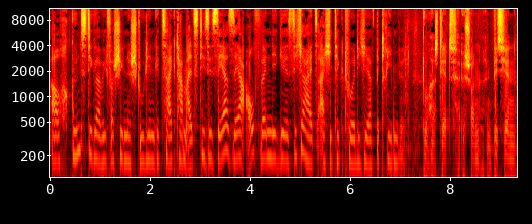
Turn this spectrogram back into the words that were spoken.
auch günstiger, wie verschiedene Studien gezeigt haben, als diese sehr, sehr aufwendige aufwendige Sicherheitsarchitektur, die hier betrieben wird. Du hast jetzt schon ein bisschen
